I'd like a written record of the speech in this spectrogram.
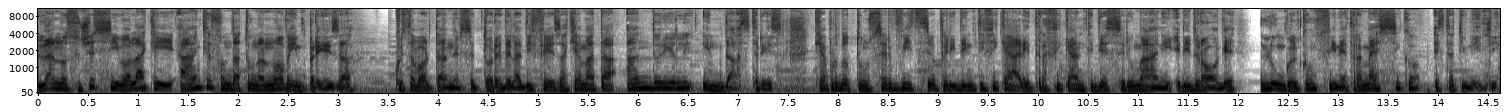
L'anno successivo Lakey ha anche fondato una nuova impresa questa volta nel settore della difesa, chiamata Unreal Industries, che ha prodotto un servizio per identificare i trafficanti di esseri umani e di droghe lungo il confine tra Messico e Stati Uniti.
